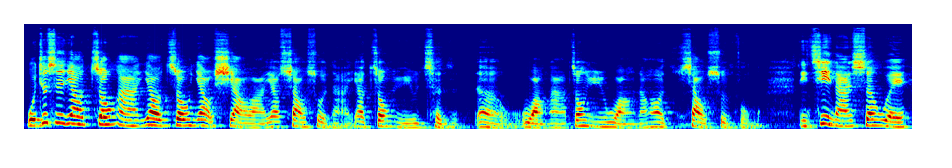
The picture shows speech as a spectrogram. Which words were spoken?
我就是要忠啊，要忠要孝啊，要孝顺啊，要忠于臣呃王啊，忠于王，然后孝顺父母。你既然身为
